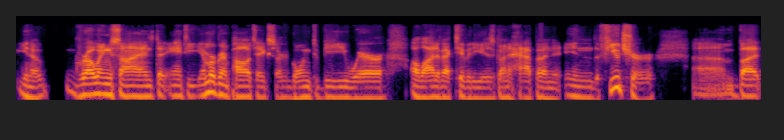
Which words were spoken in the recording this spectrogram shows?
you know, growing signs that anti-immigrant politics are going to be where a lot of activity is going to happen in the future um, but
